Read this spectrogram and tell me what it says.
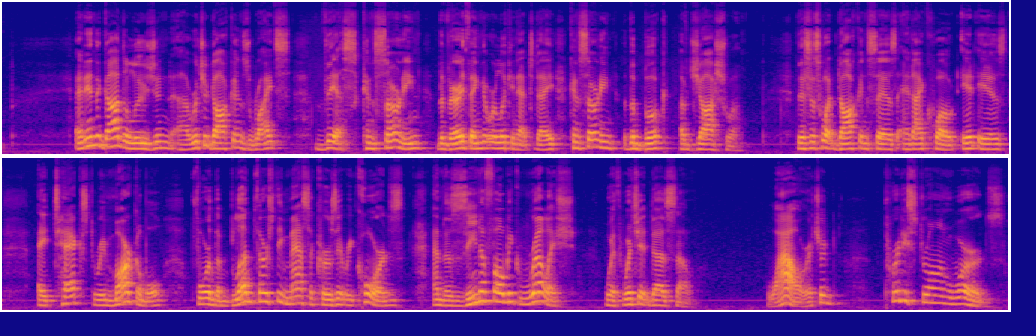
And in The God Delusion, uh, Richard Dawkins writes this concerning the very thing that we're looking at today, concerning the book of Joshua. This is what Dawkins says, and I quote It is a text remarkable for the bloodthirsty massacres it records and the xenophobic relish with which it does so. Wow, Richard, pretty strong words.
